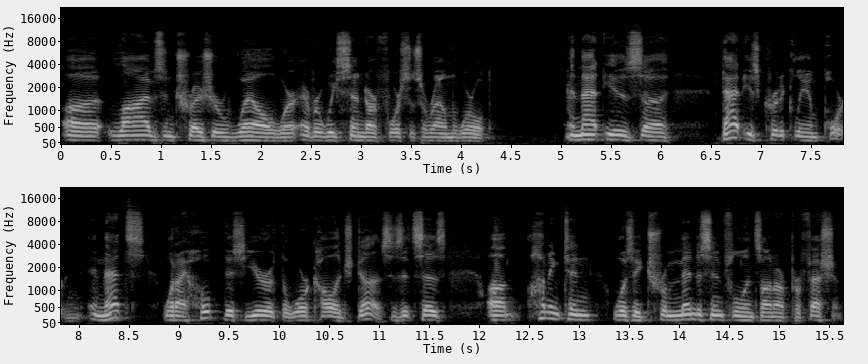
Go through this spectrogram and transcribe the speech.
uh, lives and treasure well wherever we send our forces around the world. And that is, uh, that is critically important. And that's what I hope this year at the War College does, is it says um, Huntington was a tremendous influence on our profession.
